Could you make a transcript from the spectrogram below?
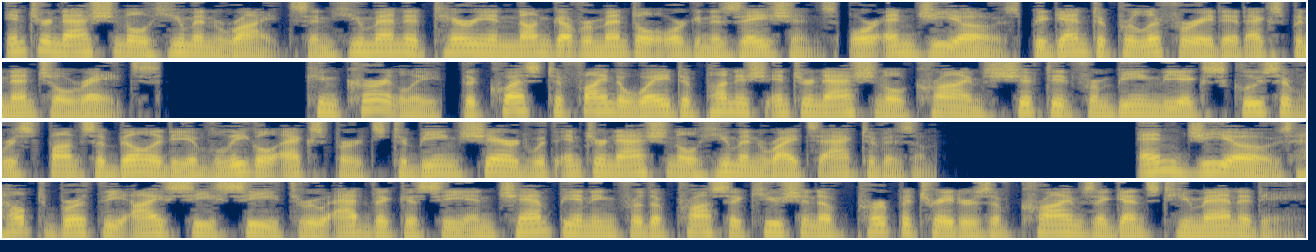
international human rights and humanitarian non-governmental organizations or NGOs began to proliferate at exponential rates. Concurrently, the quest to find a way to punish international crimes shifted from being the exclusive responsibility of legal experts to being shared with international human rights activism. NGOs helped birth the ICC through advocacy and championing for the prosecution of perpetrators of crimes against humanity.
